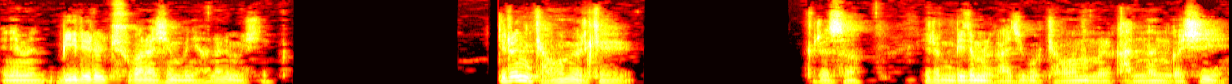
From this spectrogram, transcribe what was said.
왜냐하면 미래를 주관하신 분이 하나님이시니까. 이런 경험이 이렇게 그래서 이런 믿음을 가지고 경험을 갖는 것이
